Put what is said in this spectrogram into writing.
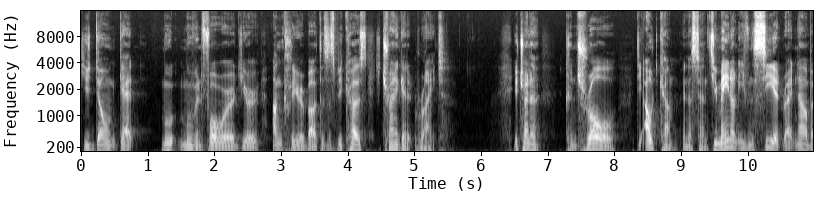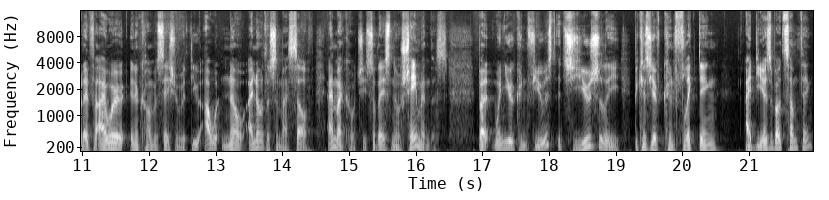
you don't get mo- moving forward, you're unclear about this, is because you're trying to get it right. You're trying to control the outcome in a sense. You may not even see it right now, but if I were in a conversation with you, I would know. I know this in myself and my coaches, so there's no shame in this. But when you're confused, it's usually because you have conflicting ideas about something,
